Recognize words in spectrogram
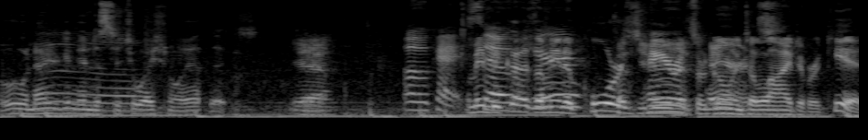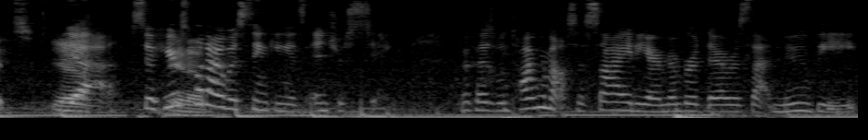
Oh, now you're getting into uh, situational ethics. Yeah. Okay. I mean, so because I mean, of course, you do parents are going to lie to their kids. Yeah. So here's You what. I was thinking is interesting. Because when talking about society, I remembered there was that movie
